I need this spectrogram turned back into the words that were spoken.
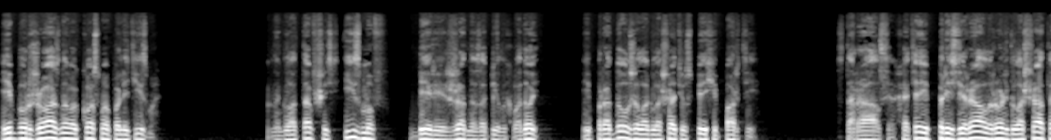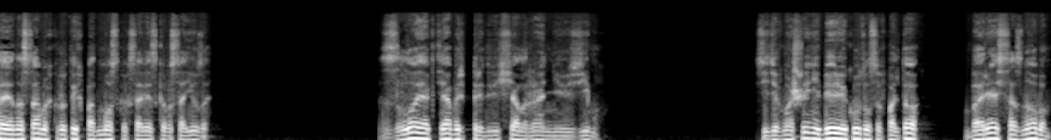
и буржуазного космополитизма. Наглотавшись измов, Берия жадно запил их водой и продолжил оглашать успехи партии. Старался, хотя и презирал роль глашатая на самых крутых подмостках Советского Союза. Злой октябрь предвещал раннюю зиму. Сидя в машине, Берия кутался в пальто, борясь со знобом.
